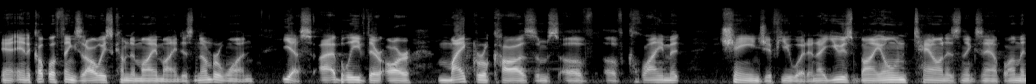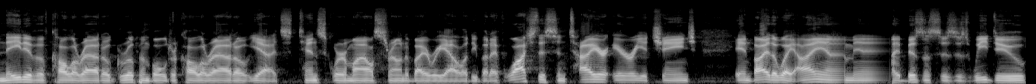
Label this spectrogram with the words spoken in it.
And, and a couple of things that always come to my mind is number one, yes, I believe there are microcosms of of climate change, if you would. And I use my own town as an example. I'm a native of Colorado, grew up in Boulder, Colorado. Yeah, it's 10 square miles surrounded by reality, but I've watched this entire area change. And by the way, I am in my businesses as we do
